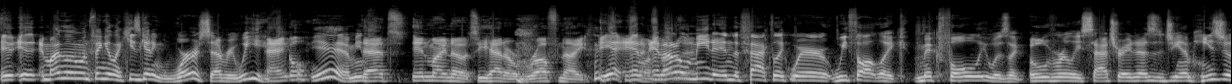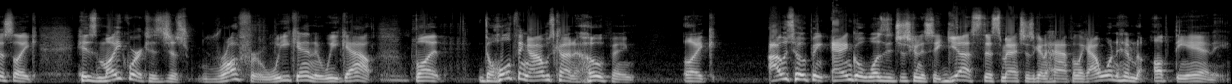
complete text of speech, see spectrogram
I- I- am I the only one thinking like he's getting worse every week? Angle? Yeah, I mean, That's in my notes. He had a rough night. yeah, and, and I don't Monday. mean it in the fact like where we thought like Mick Foley was like overly saturated as a GM. He's just like his mic work is just rougher week in and week out. But the whole thing I was kind of hoping, like I was hoping Angle wasn't just going to say yes, this match is going to happen. Like I wanted him to up the ante.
